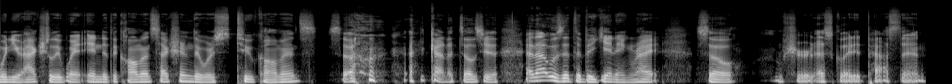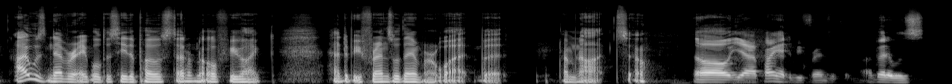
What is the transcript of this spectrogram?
when you actually went into the comment section, there was two comments. So that kind of tells you. And that was at the beginning, right? So I'm sure it escalated past then. I was never able to see the post. I don't know if you like had to be friends with him or what, but I'm not. So Oh yeah, I probably had to be friends with him. I bet it was,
